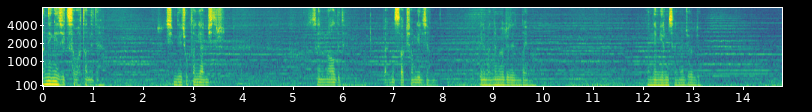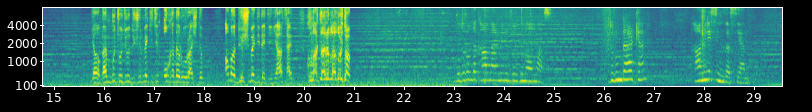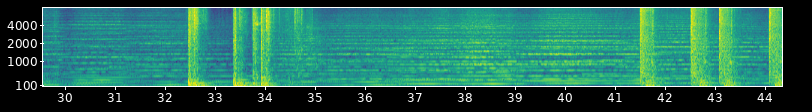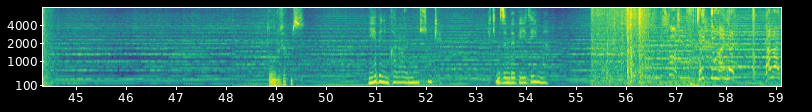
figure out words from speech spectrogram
Annen gelecekti sabahtan dedi. Şimdiye çoktan gelmiştir. Sen onu al dedi. Ben nasıl akşam geleceğim dedi. Benim annem öldü dedim dayıma. Annem 20 sene önce öldü. Ya ben bu çocuğu düşürmek için o kadar uğraştım. Ama düşmedi dedin ya sen. Kulaklarımla duydum. Bu durumda kan vermeniz uygun olmaz. Durum derken Hamilesiniz Asiye Hanım. Doğuracak mısın? niye benim kararım olsun ki? İkimizin bebeği değil mi? Çektim lan gel. Gel lan.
